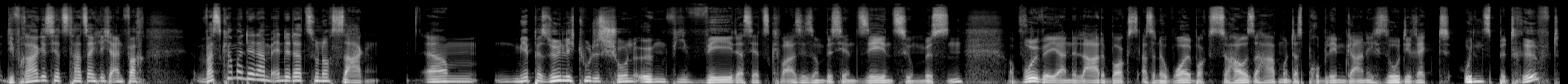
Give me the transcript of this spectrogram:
Die Frage ist jetzt tatsächlich einfach, was kann man denn am Ende dazu noch sagen? Ähm, mir persönlich tut es schon irgendwie weh, das jetzt quasi so ein bisschen sehen zu müssen, obwohl wir ja eine Ladebox, also eine Wallbox zu Hause haben und das Problem gar nicht so direkt uns betrifft.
